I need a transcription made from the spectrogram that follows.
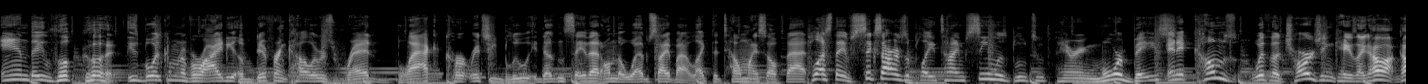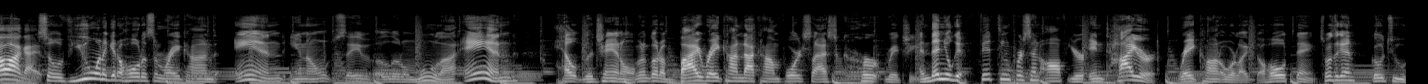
and they look good. These boys come in a variety of different colors red, black, Kurt Ritchie blue. It doesn't say that on the website, but I like to tell myself that. Plus, they have six hours of playtime, seamless Bluetooth pairing, more bass, and it comes with a charging case. Like, come on, come on, guys. So if you want to get a hold of some Raycons and, you know, save a little moolah and help the channel, I'm gonna go to buyraycon.com forward slash Kurt Ritchie. And then you'll get 15% off your entire Raycon like the whole thing. So once again, go to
